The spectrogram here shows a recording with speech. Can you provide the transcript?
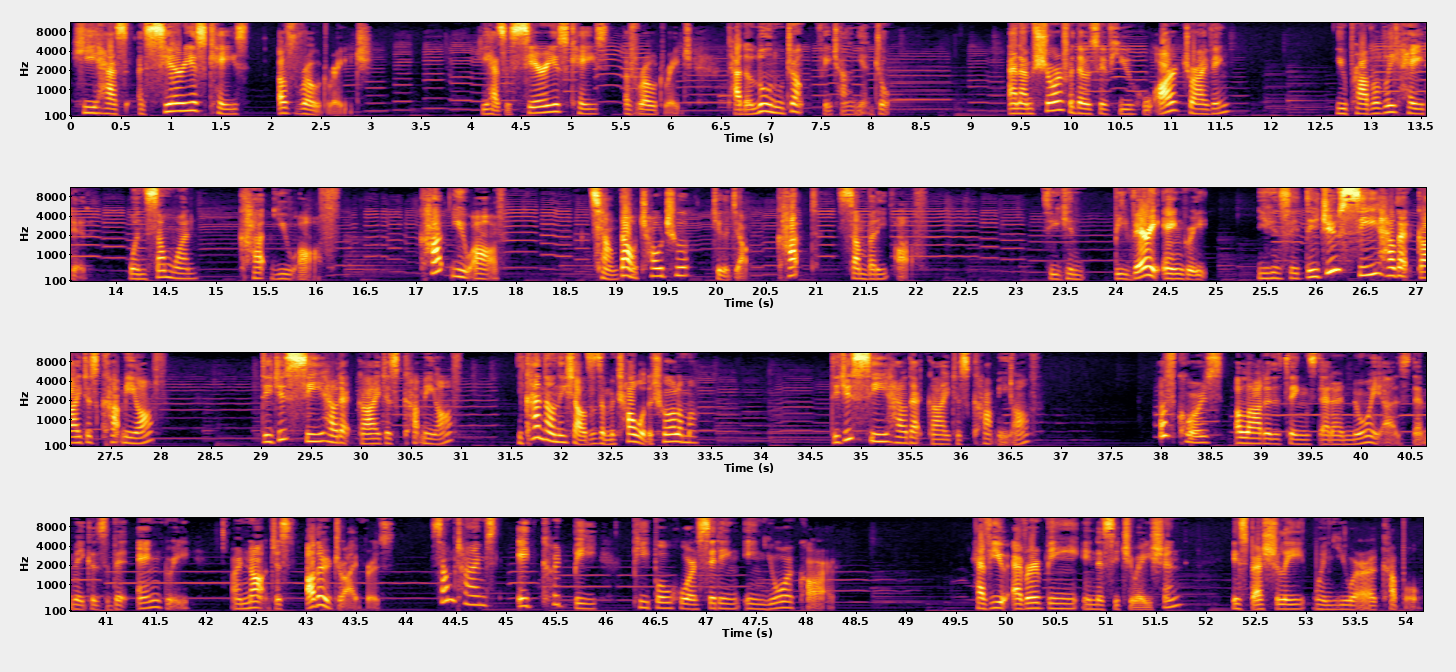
he has a serious case of road rage. He has a serious case of road rage. 他的路怒症非常严重。 And I'm sure for those of you who are driving, you probably hated when someone cut you off. Cut you off. 抢道超车，这个叫 cut somebody off. So you can be very angry. You can say, Did you see how that guy just cut me off? Did you see how that guy just cut me off? 你看到那小子怎么超我的车了吗？did you see how that guy just cut me off? Of course, a lot of the things that annoy us, that make us a bit angry, are not just other drivers. Sometimes it could be people who are sitting in your car. Have you ever been in a situation, especially when you are a couple,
